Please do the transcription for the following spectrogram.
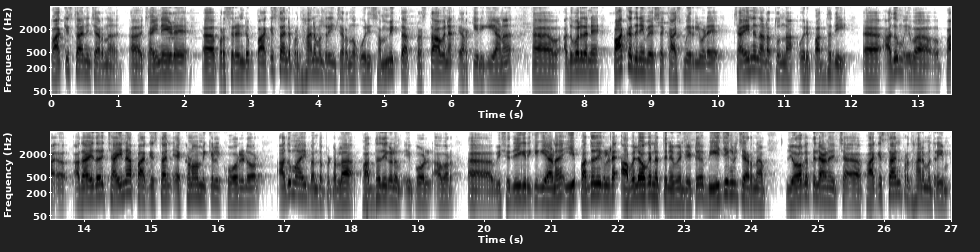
പാകിസ്ഥാനും ചേർന്ന് ചൈനയുടെ പ്രസിഡന്റും പാകിസ്ഥാന്റെ പ്രധാനമന്ത്രിയും ചേർന്ന് ഒരു സംയുക്ത പ്രസ്താവന ഇറക്കിയിരിക്കുകയാണ്. അതുപോലെ തന്നെ പാക് അധിനിവേശ കാശ്മീരിലൂടെ ചൈന നടത്തുന്ന ഒരു പദ്ധതി അതും അതായത് ചൈന പാകിസ്ഥാൻ എക്കണോമിക്കൽ കോറിഡോർ അതുമായി ബന്ധപ്പെട്ടുള്ള പദ്ധതികളും ഇപ്പോൾ അവർ വിശദീകരിക്കുകയാണ്. ഈ പദ്ധതികളുടെ അവലോകനത്തിന് വേണ്ടിയിട്ട് ബീജിംഗിൽ ചേർന്ന യോഗത്തിലാണ് പാകിസ്ഥാൻ പ്രധാനമന്ത്രിയും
